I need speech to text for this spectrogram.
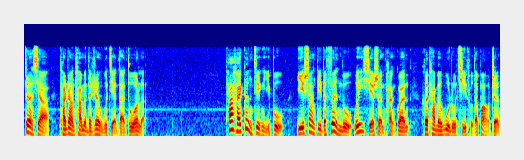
这下他让他们的任务简单多了。他还更进一步，以上帝的愤怒威胁审判官和他们误入歧途的暴政。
